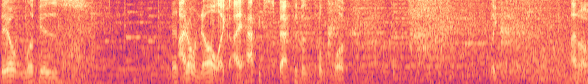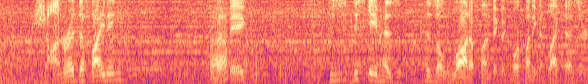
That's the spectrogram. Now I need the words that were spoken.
they don't look as As I don't know. Like I half expected them to look like I don't know, genre defining. From Huh? a uh-huh. big because this, this game has has a lot of funding, like more funding than Black Desert.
